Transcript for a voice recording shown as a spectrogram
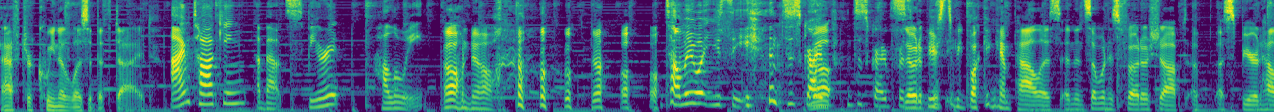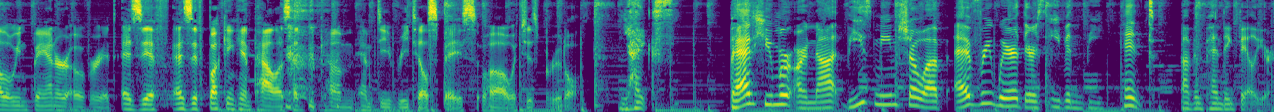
after Queen Elizabeth died. I'm talking about Spirit Halloween. Oh no. no. Tell me what you see. describe Well, describe for So it appears to be Buckingham Palace, and then someone has photoshopped a, a Spirit Halloween banner over it, as if as if Buckingham Palace had become empty retail space, oh, which is brutal. Yikes. Bad humor or not, these memes show up everywhere there's even the hint of impending failure.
